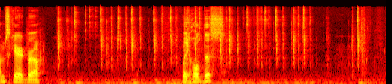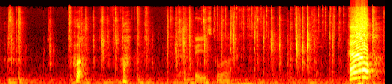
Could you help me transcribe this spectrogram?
I'm scared, bro. Wait, hold this. Huh. Huh. Help!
